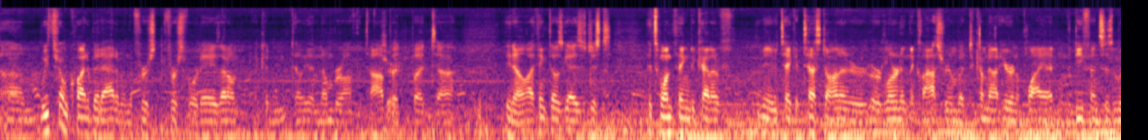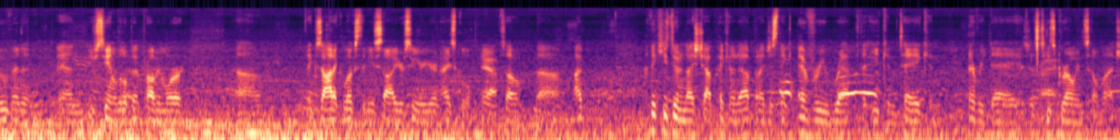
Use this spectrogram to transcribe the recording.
um, we've thrown quite a bit at them in the first first four days. I don't, I couldn't tell you a number off the top, Sure. but but uh, you know, I think those guys are just. It's one thing to kind of maybe take a test on it or, or learn it in the classroom, but to come out here and apply it, and the defense is moving, and, and you're seeing a little bit probably more. Um, exotic looks than you saw your senior year in high school. Yeah. So uh, I, I think he's doing a nice job picking it up, and I just think every rep that he can take and every day is just he's growing so much.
